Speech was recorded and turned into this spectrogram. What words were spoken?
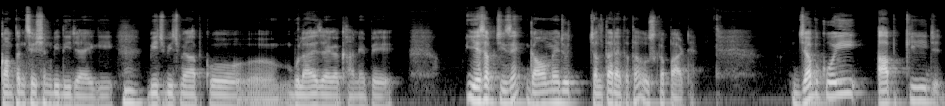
कॉम्पनसेशन भी दी जाएगी। हम्म। बीच बीच में आपको बुलाया जाएगा खाने पे। ये सब चीज़ें गाँव में जो चलता रहता था उसका पार्ट है। जब कोई आपकी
